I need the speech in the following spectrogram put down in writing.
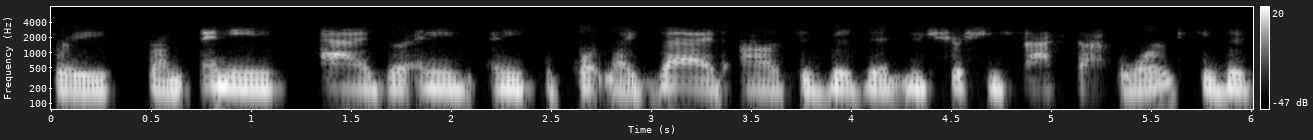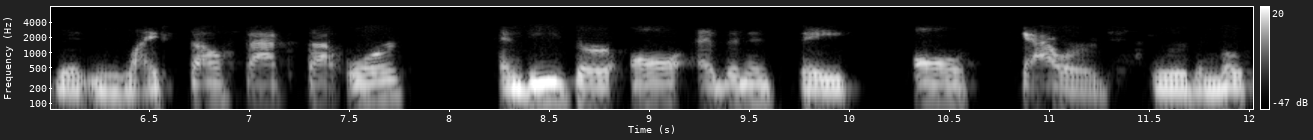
free from any ads or any, any support like that uh, to visit nutritionfacts.org, to visit lifestylefacts.org. And these are all evidence-based, all scoured through the most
